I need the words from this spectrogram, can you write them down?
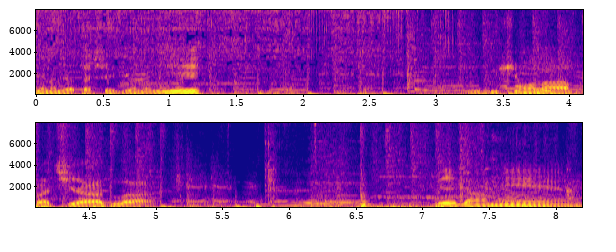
Parazena já tá chegando aí. O bichão lá, prateado lá. Pegamento.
